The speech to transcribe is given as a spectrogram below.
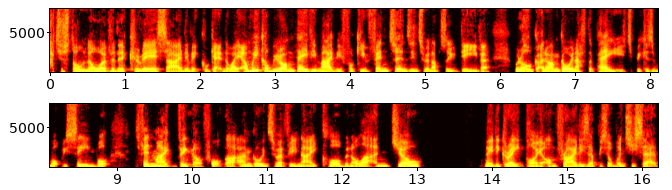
I just don't know whether the career side of it could get in the way. And we could be wrong, Dave. It might be fucking Finn turns into an absolute diva. We're all going, I'm going after Paige because of what we've seen. But Finn might think, oh, fuck that. I'm going to every nightclub and all that. And Joe made a great point on Friday's episode when she said,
